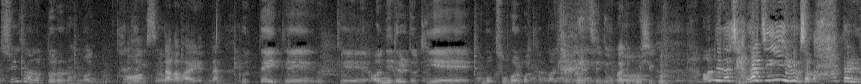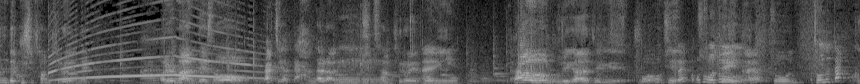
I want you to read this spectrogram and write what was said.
수인산업도로를 한번 탄 적이 어, 있어. 나가봐야겠다. 그때 이제 이렇게 언니들도 뒤에 목숨 걸고 탄 거지. 그렇지, 누구까지 어. 모시고. 언니 나 잘하지! 이러면서 막 달렸는데 93km였네? 얼마 안 돼서 딱지가 딱 날라왔는데 음. 93km의 돈이. 아이고. 다음 우리가 저기 뭐 혹시 저도- 때 있나요? 좋은 저는 딱 그?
